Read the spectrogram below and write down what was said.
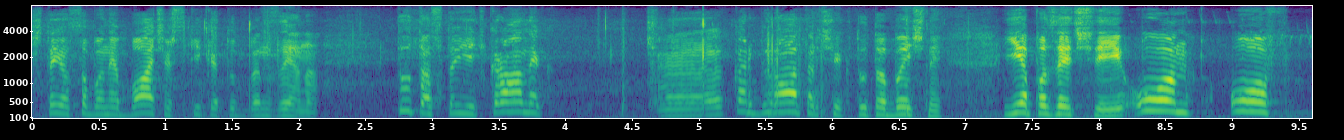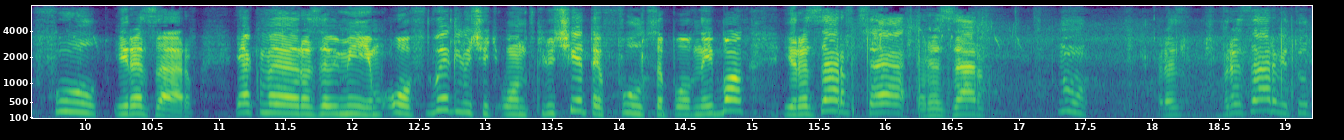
що ти особо не бачиш, скільки тут бензина. Тут стоїть краник, е, карбюраторчик тут обичний. Є позиції on, off, full і резерв. Як ми розуміємо, off виключить, on включити, full це повний бак, і резерв це резерв. Ну, в резерві тут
